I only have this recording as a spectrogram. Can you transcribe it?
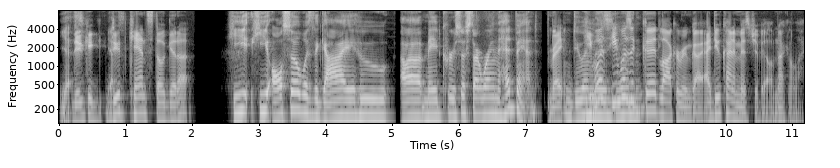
Yes. Dude, could, Yes. dude can still get up. He he also was the guy who uh, made Caruso start wearing the headband. Right. And doing he the- was he was a good locker room guy. I do kind of miss JaVale. I'm not gonna lie.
